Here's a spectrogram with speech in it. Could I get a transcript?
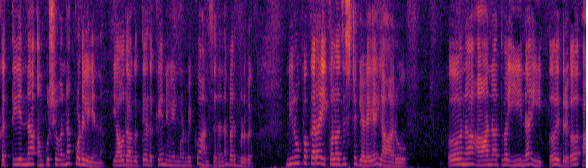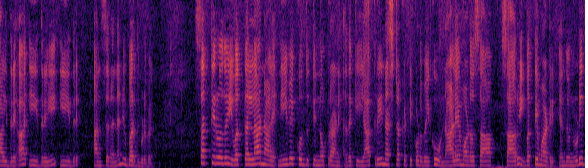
ಕತ್ತಿಯನ್ನ, ಅಂಕುಶವನ್ನ, ಕೊಡಲಿಯನ್ನ. ಯಾವುದಾಗುತ್ತೆ? ಅದಕ್ಕೆ ನೀವೇನು ಮಾಡಬೇಕು? ಆನ್ಸರನ್ನು ಬರೆದ್ಬಿಡ್ಬೇಕು. ನಿರೂಪಕರ ಇಕೊಲಾಜಿಸ್ಟ್ ಗೆಳೆಯ ಯಾರು? ಅನ ಆನ ಅಥವಾ ಈನ ಇ ಅ ಇದ್ರೆ ಅ, ಆ ಇದ್ರೆ ಆ, ಈ ಇದ್ರೆ ಈ ಇದ್ರೆ ಆನ್ಸರನ್ನು ನೀವು ಬರೆದು ಬಿಡ್ಬೇಕು ಸತ್ತಿರೋದು ಇವತ್ತಲ್ಲ, ನಾಳೆ ನೀವೇ ಕೊಂದು ತಿನ್ನೋ ಪ್ರಾಣಿ. ಅದಕ್ಕೆ ಯಾಕ್ರಿ ನಷ್ಟ ಕಟ್ಟಿಕೊಡಬೇಕು? ನಾಳೆ ಮಾಡೋ ಸಾ, ಸಾರು ಇವತ್ತೇ ಮಾಡ್ರಿ ಎಂದು ನುಡಿದ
